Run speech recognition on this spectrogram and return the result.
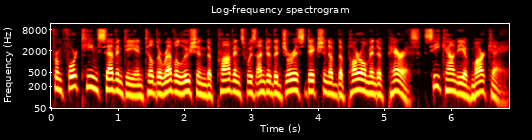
From 1470 until the Revolution the province was under the jurisdiction of the Parlement of Paris, see County of Marche.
